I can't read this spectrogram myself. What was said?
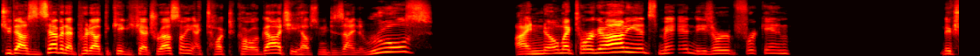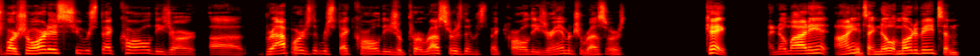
2007, I put out the King of Catch Wrestling. I talked to Karl Gotch. He helps me design the rules. I know my target audience, man. These are freaking mixed martial artists who respect Karl. These are uh, grapplers that respect Karl. These are pro wrestlers that respect Karl. These are amateur wrestlers. Okay, I know my audience. I know what motivates them.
